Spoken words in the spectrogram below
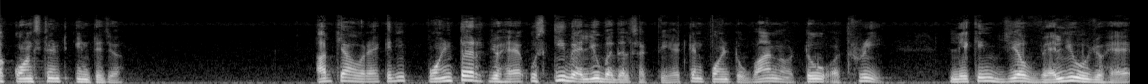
constant انٹر اب کیا ہو رہا ہے کہ جی پوائنٹر جو ہے اس کی ویلو بدل سکتی ہے it can point to to one or or three ویلو جو ہے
